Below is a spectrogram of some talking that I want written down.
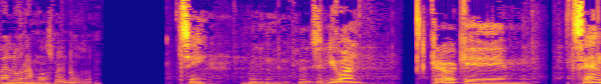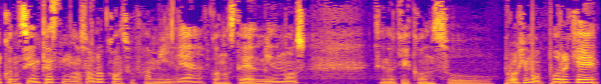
valoramos menos. ¿no? Sí, igual. Creo que sean conscientes no solo con su familia, con ustedes mismos, sino que con su prójimo, porque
